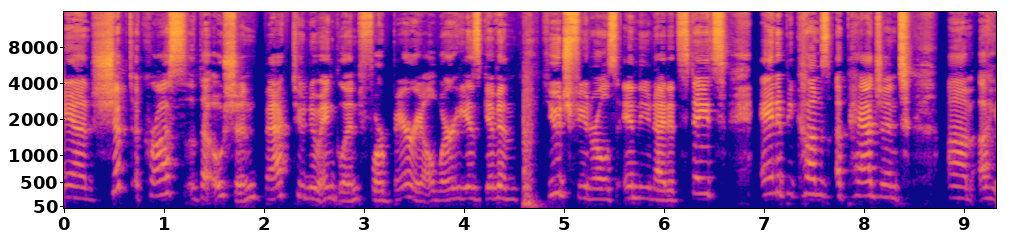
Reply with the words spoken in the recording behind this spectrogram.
and shipped across the ocean back to New England for burial, where he is given huge funerals in the United States, and it becomes a pageant, um, a,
